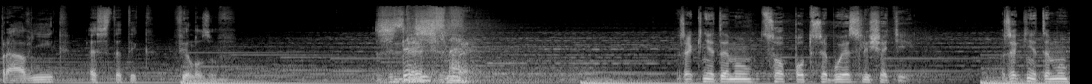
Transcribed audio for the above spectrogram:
Právník, estetik, filozof. Zde jsme. Řekněte mu, co potřebuje slyšeti. Řekněte mu,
